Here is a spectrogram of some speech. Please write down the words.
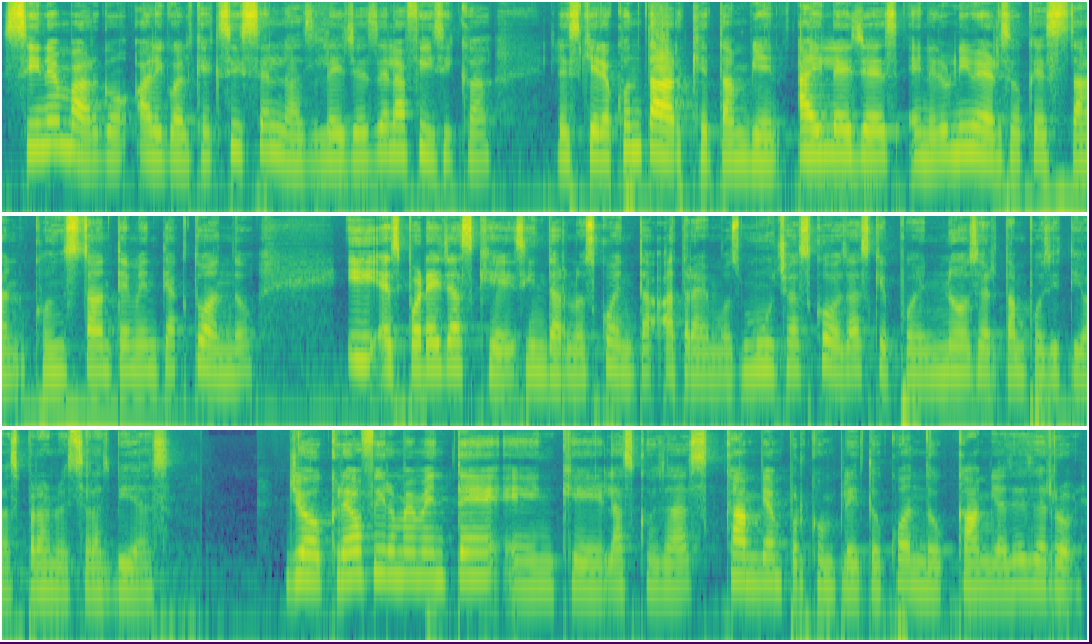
Sin embargo, al igual que existen las leyes de la física, les quiero contar que también hay leyes en el universo que están constantemente actuando y es por ellas que sin darnos cuenta atraemos muchas cosas que pueden no ser tan positivas para nuestras vidas. Yo creo firmemente en que las cosas cambian por completo cuando cambias ese rol.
